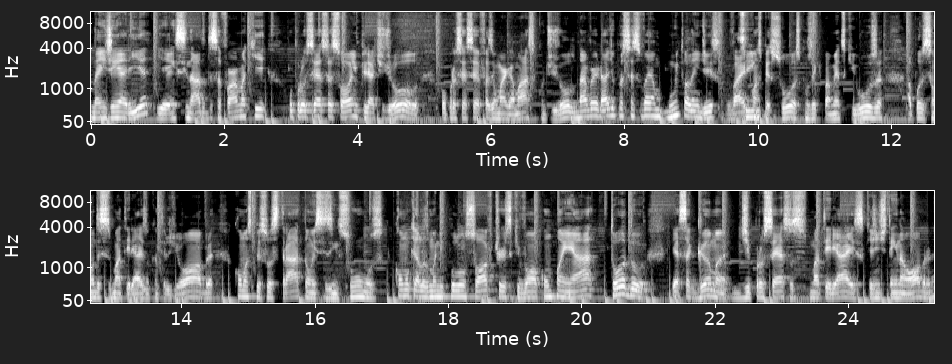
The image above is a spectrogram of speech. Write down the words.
na engenharia, e é ensinado dessa forma, que o processo é só empilhar tijolo, o processo é fazer uma argamassa com tijolo. Na verdade, o processo vai muito além disso. Vai Sim. com as pessoas, com os equipamentos que usa, a posição desses materiais no canteiro de obra, como as pessoas tratam esses insumos, como que elas manipulam softwares que vão acompanhar toda essa gama de processos materiais que a gente tem na obra. Né?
